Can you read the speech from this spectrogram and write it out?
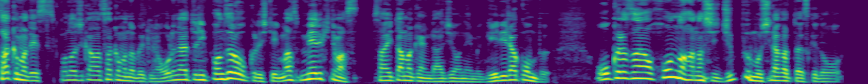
佐久間です。この時間は佐久間のべきのオールナイト日本ゼロをお送りしています。メール来てます。埼玉県ラジオネームゲリラコンブ。大倉さん本の話10分もしなかったですけど、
